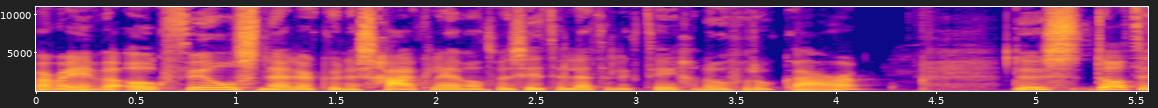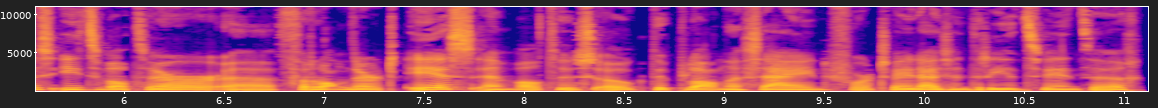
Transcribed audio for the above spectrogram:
maar waarin we ook veel sneller kunnen schakelen, want we zitten letterlijk tegenover elkaar. Dus dat is iets wat er uh, veranderd is en wat dus ook de plannen zijn voor 2023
